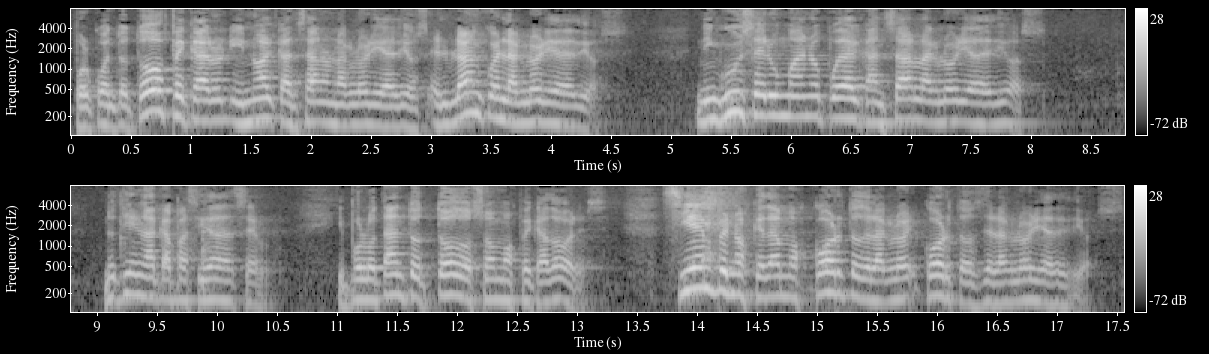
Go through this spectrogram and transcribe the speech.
por cuanto todos pecaron y no alcanzaron la gloria de Dios. El blanco es la gloria de Dios. Ningún ser humano puede alcanzar la gloria de Dios. No tiene la capacidad de hacerlo. Y por lo tanto todos somos pecadores. Siempre nos quedamos cortos de la, cortos de la gloria de Dios.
